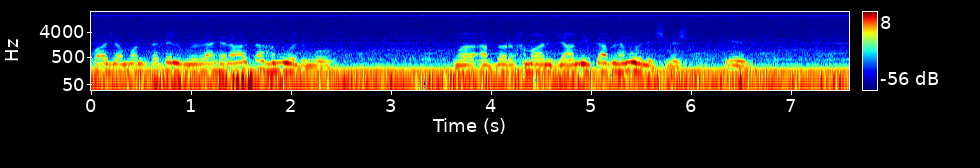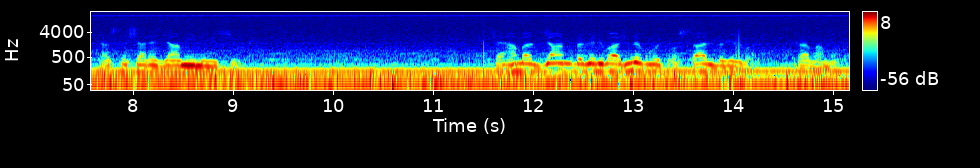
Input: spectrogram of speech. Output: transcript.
خواجہ منتقل بود رہ حراتا حمود مو عبد الرحمن جامی قبل حمود چمش یہ اصل شہر جامی نہیں سی شیخ احمد جان بگلی واج نبود استاد بگلی واج سب حمود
